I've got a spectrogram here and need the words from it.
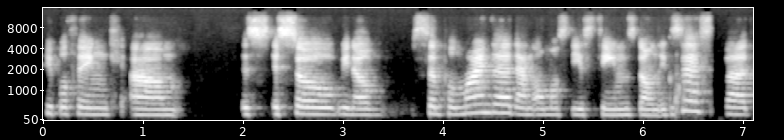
people think um, is is so you know simple minded and almost these themes don't exist but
